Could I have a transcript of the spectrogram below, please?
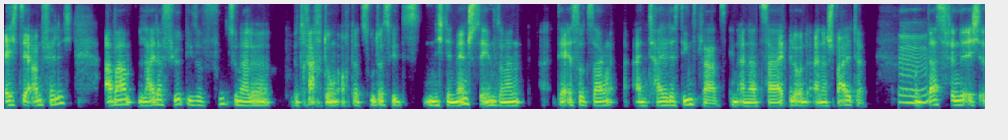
echt sehr anfällig, aber leider führt diese funktionale Betrachtung auch dazu, dass wir nicht den Mensch sehen, sondern der ist sozusagen ein Teil des Dienstplans in einer Zeile und einer Spalte. Mhm. Und das finde ich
